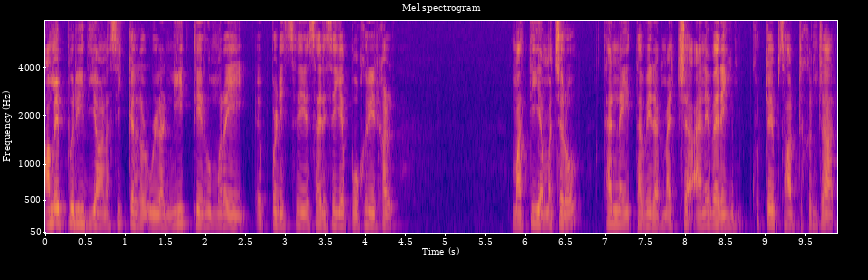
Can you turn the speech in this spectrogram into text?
அமைப்பு ரீதியான சிக்கல்கள் உள்ள நீட் தேர்வு முறையை எப்படி சரி செய்யப் போகிறீர்கள்? மத்திய அமைச்சரோ தன்னை தவிர மற்ற அனைவரையும் குற்றம் சாட்டுகின்றார்.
